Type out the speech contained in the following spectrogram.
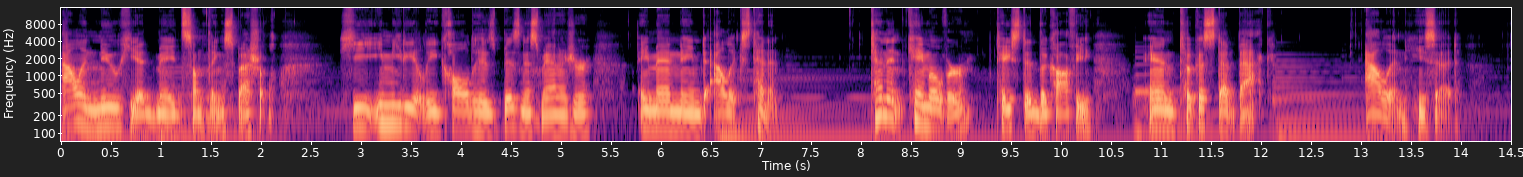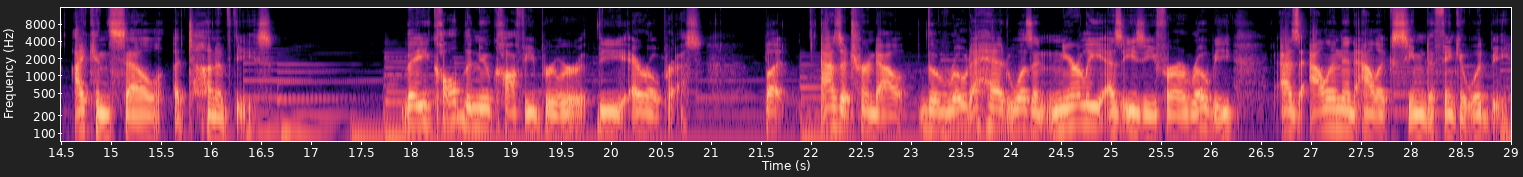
Alan knew he had made something special he immediately called his business manager, a man named Alex Tennant. Tennant came over, tasted the coffee, and took a step back. Alan, he said, I can sell a ton of these. They called the new coffee brewer the AeroPress, but as it turned out, the road ahead wasn't nearly as easy for Aerobie as Alan and Alex seemed to think it would be.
